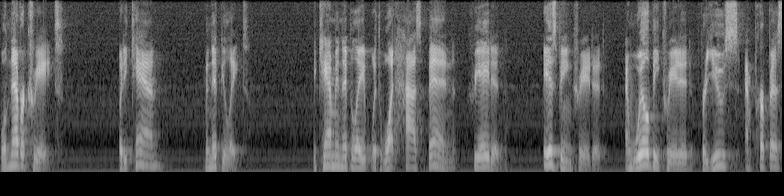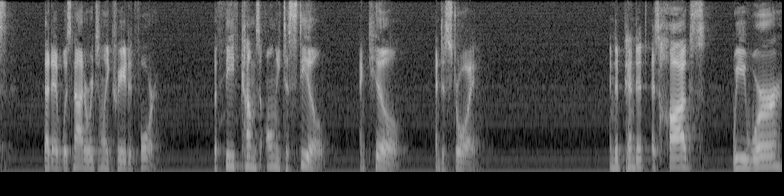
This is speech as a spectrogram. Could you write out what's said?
will never create, but he can manipulate. He can manipulate with what has been created, is being created, and will be created for use and purpose that it was not originally created for. The thief comes only to steal and kill and destroy. Independent as hogs, we were,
